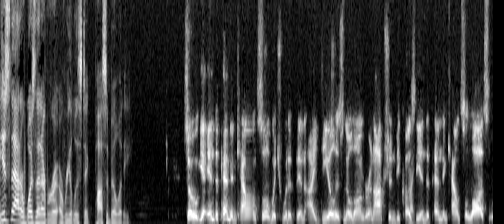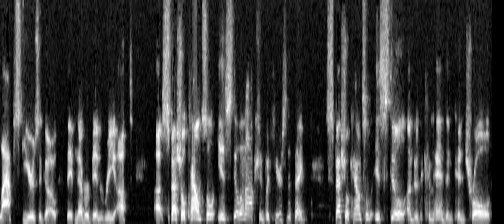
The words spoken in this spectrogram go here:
is that, or was that ever a, a realistic possibility? So, yeah, independent counsel, which would have been ideal, is no longer an option because Right. the independent counsel laws lapsed years ago. They've never been re upped. Uh, special counsel is still an option, but here's the thing special counsel is still under the command and control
